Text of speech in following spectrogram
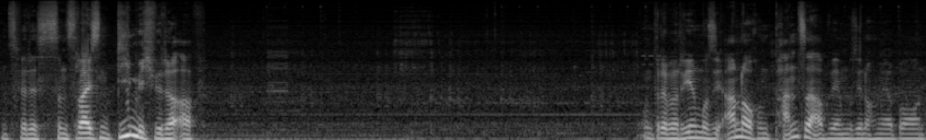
Sonst, wird es, sonst reißen die mich wieder ab. Und reparieren muss ich auch noch und Panzerabwehr muss ich noch mehr bauen.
